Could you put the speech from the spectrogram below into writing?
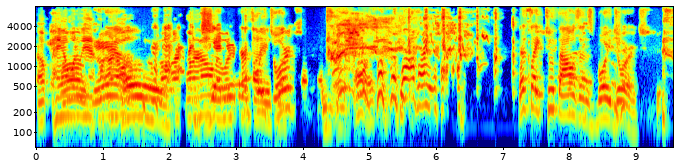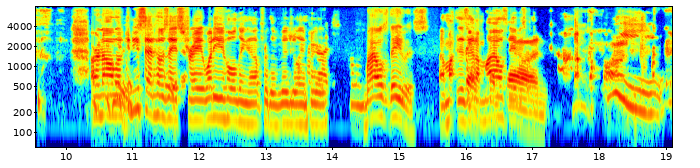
Oh, hang on. what do we have? Oh, yeah. Arnaldo. Oh, Ar- Arnaldo, Genuine- what- That's Boy George. That's like 2000s Boy George. Arnaldo, can you set Jose straight? What are you holding up for the visually impaired? Miles Davis. Is that a oh, Miles Come Davis?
